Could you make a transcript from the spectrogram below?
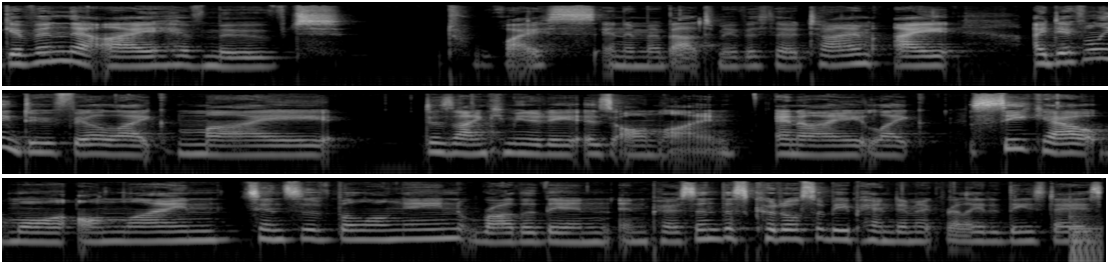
given that I have moved twice and I'm about to move a third time, I I definitely do feel like my design community is online and I like seek out more online sense of belonging rather than in person. This could also be pandemic related these days.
